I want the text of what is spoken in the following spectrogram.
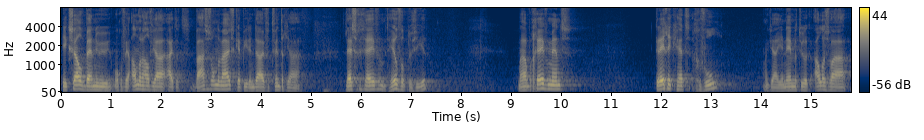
ik zelf ben nu ongeveer anderhalf jaar uit het basisonderwijs. Ik heb hier in Duiven twintig jaar les gegeven met heel veel plezier. Maar op een gegeven moment kreeg ik het gevoel, want ja, je neemt natuurlijk alles waar,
